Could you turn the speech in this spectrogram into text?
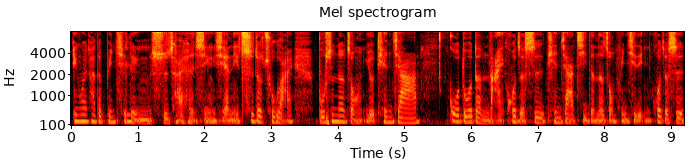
因为它的冰淇淋食材很新鲜，你吃得出来，不是那种有添加过多的奶或者是添加剂的那种冰淇淋，或者是。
